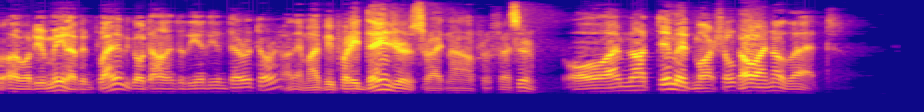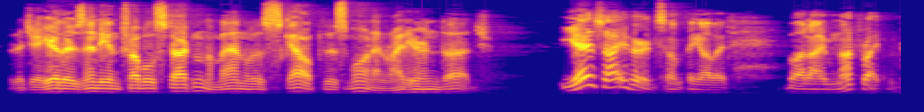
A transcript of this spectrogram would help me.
Well, what do you mean? I've been planning to go down into the Indian territory. Oh, they might be pretty dangerous right now, Professor. Oh, I'm not timid, Marshal. Oh, I know that. Did you hear there's Indian trouble starting? A man was scalped this morning right here in Dodge. Yes, I heard something of it, but I'm not frightened.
